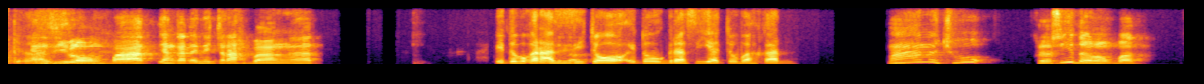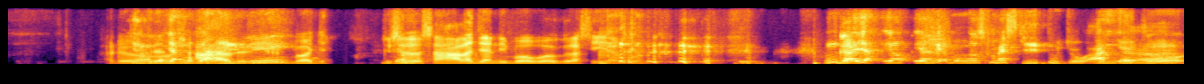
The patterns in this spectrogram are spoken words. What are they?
Yang Azizi Zilompat, yang kata ini cerah banget. Itu bukan Azizi cowok, itu Gracia cowok bahkan. Mana, Cok? Berarti itu lompat. Aduh, Yang- bro, yang Sahala udah dibawa aja. Justru Sahala jangan dibawa-bawa Gracia, bro. Enggak, yang yang, yang kayak mau nge-smash gitu, Cok. Ada. Iya, cowok.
